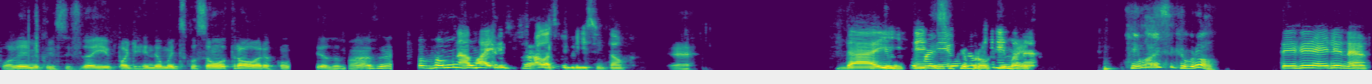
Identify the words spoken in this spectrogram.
Polêmico isso, isso daí pode render uma discussão outra hora, com certeza. Mas, né? Vamos, Na vamos live a gente fala sobre isso, então. É. Daí Quem mais se quebrou? Quem querido, mais? né? Quem mais se quebrou? Teve ele, né?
